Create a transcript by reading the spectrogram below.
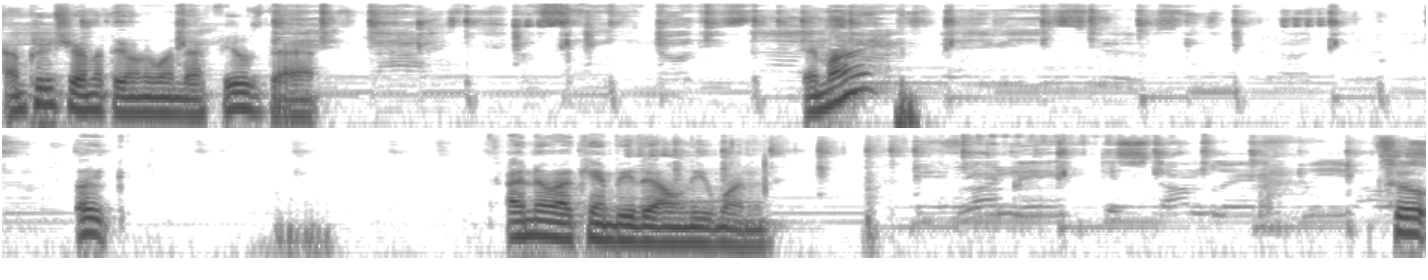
I'm pretty sure I'm not the only one that feels that. Am I? Like, I know I can't be the only one. So,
